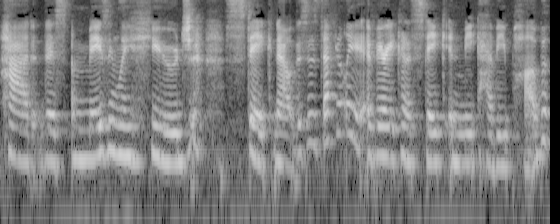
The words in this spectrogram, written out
had this amazingly huge steak. Now, this is definitely a very kind of steak and meat heavy pub,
